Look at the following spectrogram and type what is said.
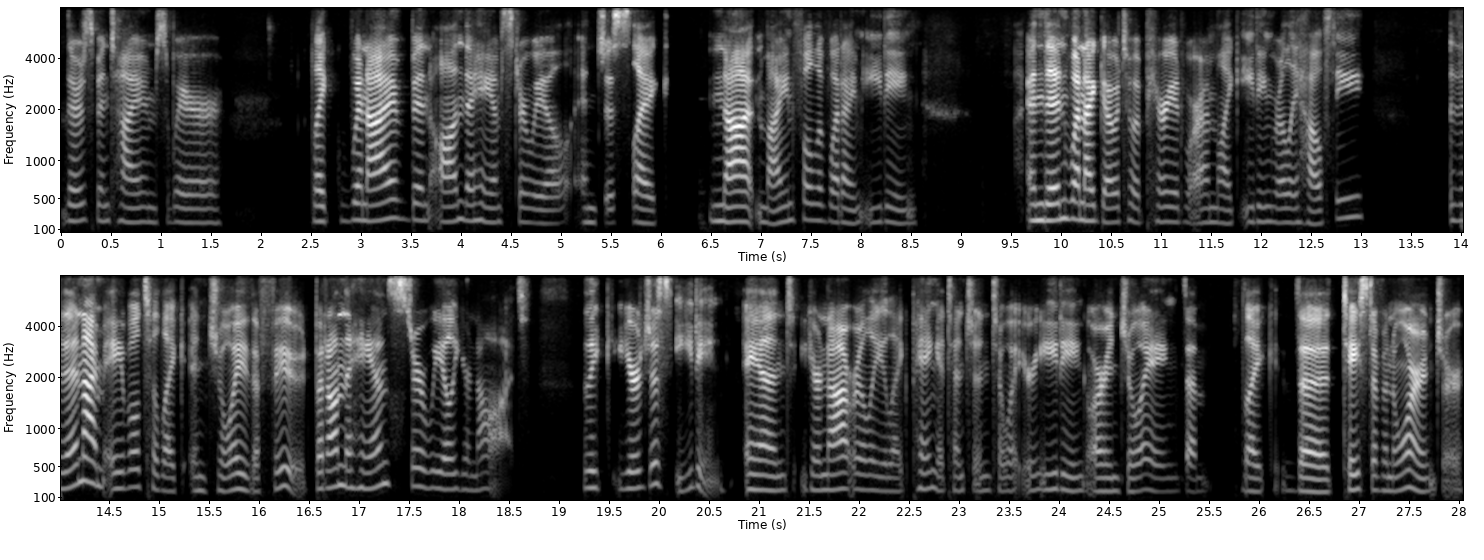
there's been times where like when I've been on the hamster wheel and just like not mindful of what I'm eating, and then when I go to a period where I'm like eating really healthy, then I'm able to like enjoy the food. But on the hamster wheel, you're not like you're just eating and you're not really like paying attention to what you're eating or enjoying them like the taste of an orange or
